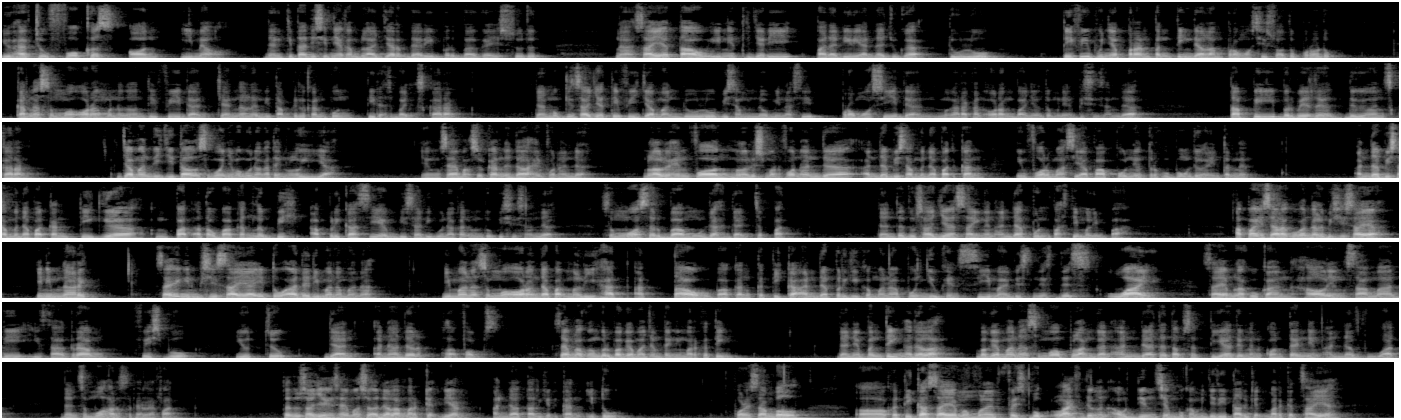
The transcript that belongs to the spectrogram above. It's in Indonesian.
you have to focus on email. Dan kita di sini akan belajar dari berbagai sudut. Nah, saya tahu ini terjadi pada diri Anda juga. Dulu, TV punya peran penting dalam promosi suatu produk karena semua orang menonton TV dan channel yang ditampilkan pun tidak sebanyak sekarang. Dan mungkin saja TV zaman dulu bisa mendominasi promosi dan mengarahkan orang banyak untuk melihat bisnis Anda. Tapi berbeda dengan sekarang. Zaman digital semuanya menggunakan teknologi ya. Yang saya maksudkan adalah handphone Anda. Melalui handphone, melalui smartphone Anda, Anda bisa mendapatkan informasi apa pun yang terhubung dengan internet anda bisa mendapatkan 3, 4 atau bahkan lebih aplikasi yang bisa digunakan untuk bisnis Anda. Semua serba mudah dan cepat. Dan tentu saja saingan Anda pun pasti melimpah. Apa yang saya lakukan dalam bisnis saya? Ini menarik. Saya ingin bisnis saya itu ada di mana-mana, di mana semua orang dapat melihat atau bahkan ketika Anda pergi ke mana pun you can see my business. That's why saya melakukan hal yang sama di Instagram, Facebook, YouTube, dan another platforms. Saya melakukan berbagai macam teknik marketing. Dan yang penting adalah bagaimana semua pelanggan Anda tetap setia dengan konten yang Anda buat dan semua harus relevan. Tentu saja yang saya maksud adalah market yang Anda targetkan itu. For example, uh, ketika saya memulai Facebook Live dengan audiens yang bukan menjadi target market saya,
